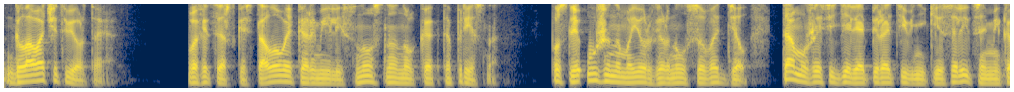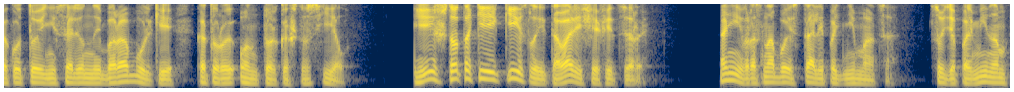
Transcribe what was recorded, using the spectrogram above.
Глава четвертая. В офицерской столовой кормили сносно, но как-то пресно. После ужина майор вернулся в отдел. Там уже сидели оперативники с лицами, как у той несоленой барабульки, которую он только что съел. «И что такие кислые, товарищи офицеры?» Они в разнобой стали подниматься. Судя по минам,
